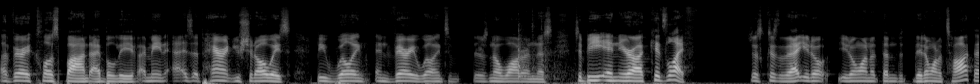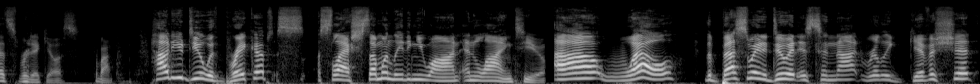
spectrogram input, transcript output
a very close bond. I believe. I mean, as a parent, you should always be willing and very willing to. There's no water in this to be in your uh, kid's life. Just because of that, you don't you don't want them. To, they don't want to talk. That's ridiculous. Come on. How do you deal with breakups slash someone leading you on and lying to you? Uh, well, the best way to do it is to not really give a shit.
